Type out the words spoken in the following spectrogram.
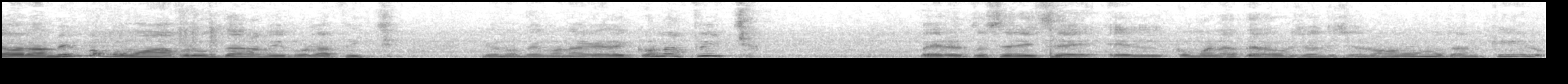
ahora mismo como van a preguntar a mí por la ficha. Yo no tengo nada que ver con la ficha. Pero entonces dice, el comandante de la revolución dice, no, no, tranquilo,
